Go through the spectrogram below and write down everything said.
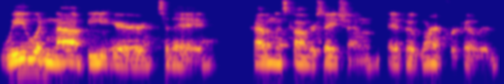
we would not be here today having this conversation if it weren't for COVID.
